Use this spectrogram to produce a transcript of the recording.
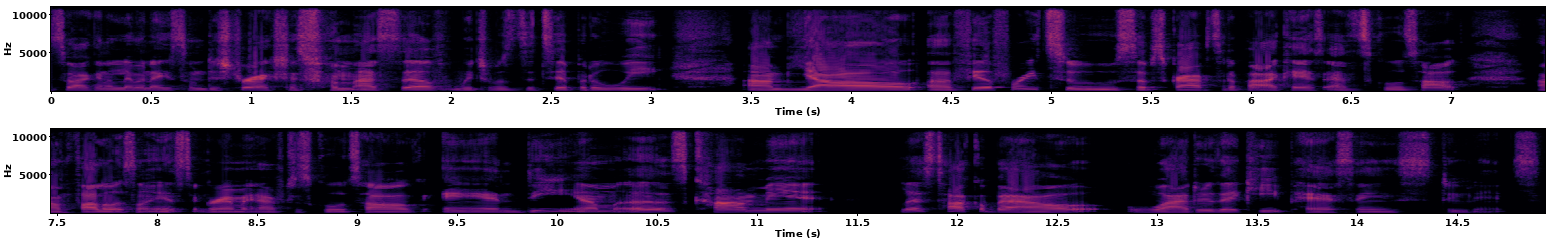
so I can eliminate some distractions for myself, which was the tip of the week. Um, y'all uh, feel free to subscribe to the podcast After School Talk. Um, follow us on Instagram at After School Talk and DM us, comment. Let's talk about why do they keep passing students.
